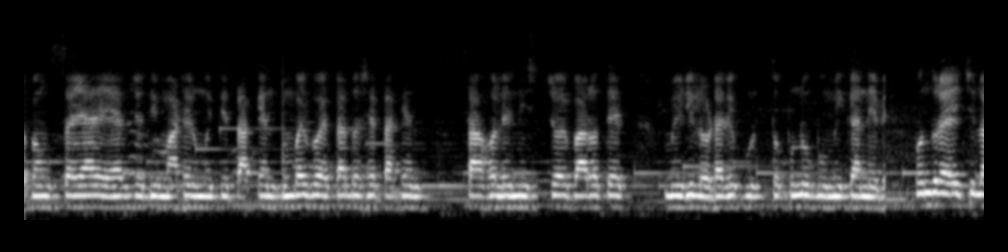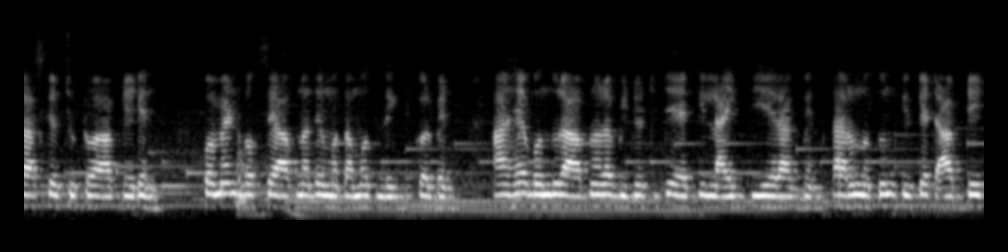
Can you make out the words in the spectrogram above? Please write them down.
এবং সায়ার যদি মাঠের মধ্যে থাকেন সম্ভাব্য একাদশে থাকেন, তাহলে নিশ্চয় ভারতের মিডিল অর্ডারে গুরুত্বপূর্ণ ভূমিকা নেবে। বন্ধুরা, এই ছিল আজকের ছোট্ট আপডেট। কমেন্ট বক্সে আপনাদের মতামত লিখ করবেন। আর হ্যাঁ বন্ধুরা, আপনারা ভিডিওটিতে একটি লাইক দিয়ে রাখবেন। কারণ নতুন ক্রিকেট আপডেট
